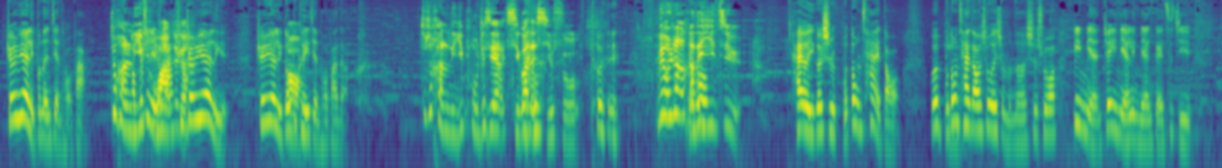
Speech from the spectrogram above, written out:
正月里不能剪头发，哦，就很离不是年谱是这个正月里，正月里都不哦可以剪头发的。就是很离谱，这些奇怪的习俗 对，没有任何的依据。还有一个是不动菜刀。因为不嗯动菜刀是为什么呢？是说避免这一年里面给自己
